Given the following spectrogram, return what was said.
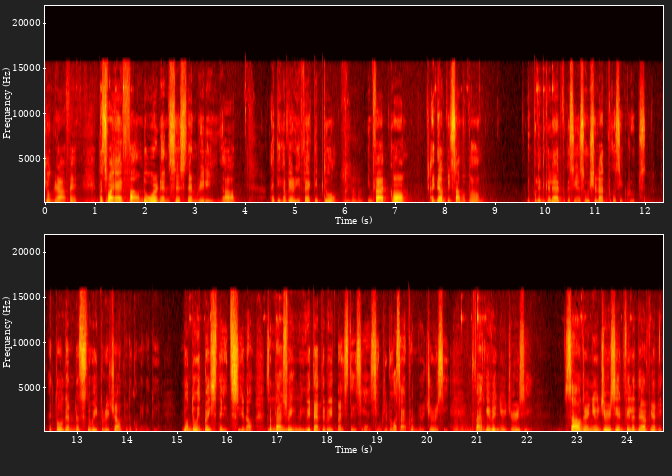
geographic. That's why I found the warden system really, uh, I think, a very effective tool. Mm-hmm. In fact, uh, I dealt with some of the, the political advocacy and social advocacy groups. I told them that's the way to reach out to the community. You don't do it by states, you know. Sometimes we, we, we tend to do it by states, yeah, simply because I'm from New Jersey. In fact, even New Jersey, southern New Jersey and Philadelphia, they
